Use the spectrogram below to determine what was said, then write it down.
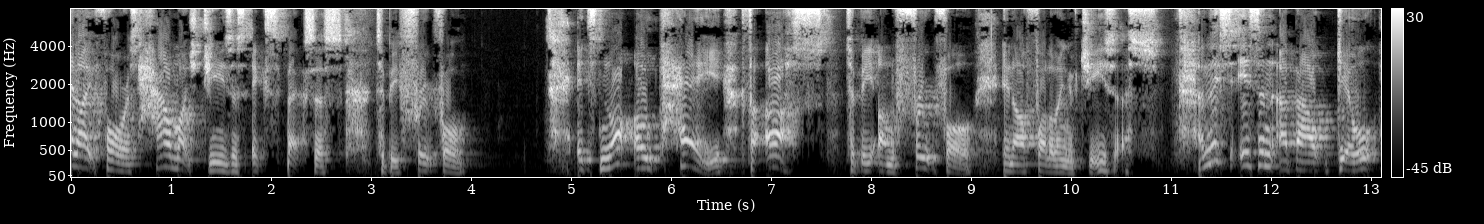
highlight for us how much Jesus expects us to be fruitful. It's not okay for us to be unfruitful in our following of Jesus. And this isn't about guilt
